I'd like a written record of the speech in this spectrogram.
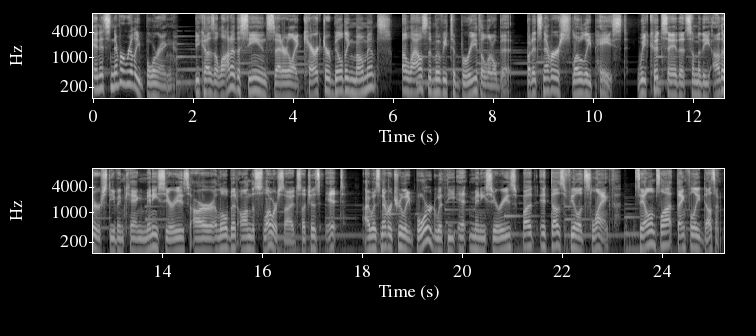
And it's never really boring because a lot of the scenes that are like character building moments allows the movie to breathe a little bit, but it's never slowly paced. We could say that some of the other Stephen King miniseries are a little bit on the slower side, such as It. I was never truly bored with the It miniseries, but it does feel its length. Salem's Lot thankfully doesn't.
